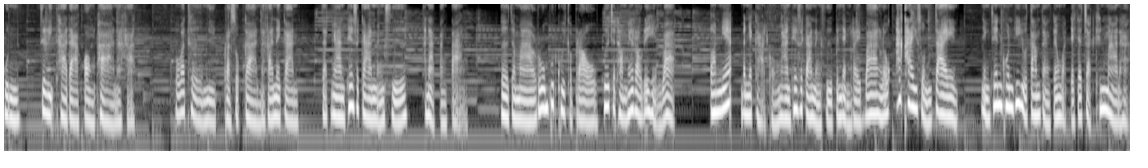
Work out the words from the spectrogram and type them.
คุณสิริธาดากองพานะคะ เพราะว่าเธอมีประสบการณ์นะคะในการจัดงานเทศกาลหนังสือขนาดต่างๆ เธอจะมาร่วมพูดคุยกับเรา เพื่อจะทำให้เราได้เห็นว่า ตอนนี้บรรยากาศของงานเทศกาลหนังสือเป็นอย่างไรบ้าง แล้วถ้าใครสนใจ อย่างเช่นคนที่อยู่ตามต่างจังหวัดอยากจะจัดขึ้นมานะคะ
